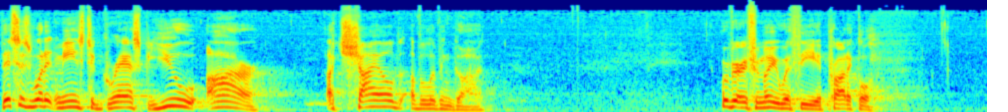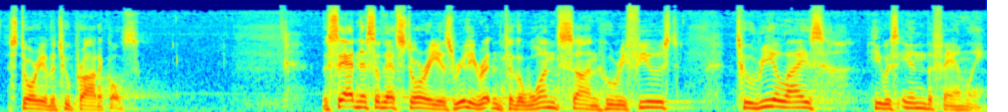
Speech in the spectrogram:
This is what it means to grasp you are a child of a living God. We're very familiar with the prodigal story of the two prodigals. The sadness of that story is really written to the one son who refused to realize he was in the family.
